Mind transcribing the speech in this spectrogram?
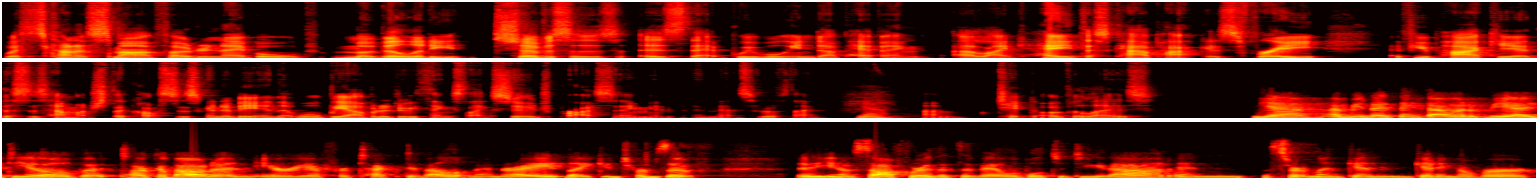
with kind of smartphone enabled mobility services is that we will end up having a like hey this car park is free. If you park here this is how much the cost is going to be and that we'll be able to do things like surge pricing and, and that sort of thing. Yeah. Um, tech overlays. Yeah, I mean, I think that would be ideal, but talk about an area for tech development, right? Like in terms of uh, you know software that's available to do that. And certainly again getting over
